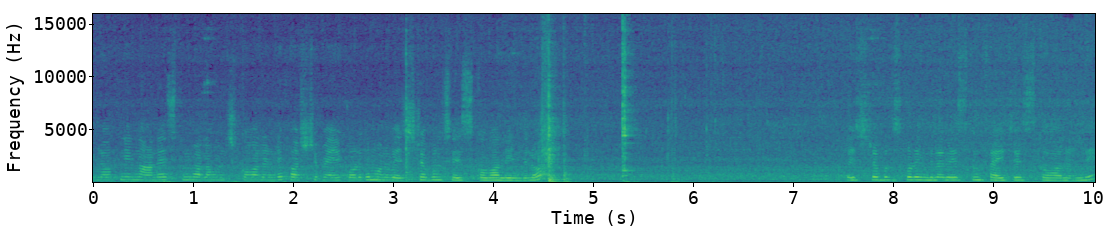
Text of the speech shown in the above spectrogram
ఈ లోపల నేను నానేసుకుని అలా ఉంచుకోవాలండి. ఫస్ట్ వేయకూడదు మనం వెజిటేబుల్స్ వేసుకోవాలి ఇందులో. వెజిటేబుల్స్ కూడా ఇందులో వేసుకొని ఫ్రై చేసుకోవాలండి.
